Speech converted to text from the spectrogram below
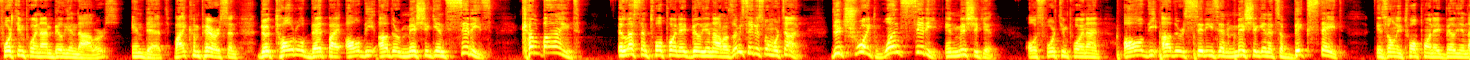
$14.9 billion in debt. By comparison, the total debt by all the other Michigan cities combined is less than $12.8 billion. Let me say this one more time. Detroit, one city in Michigan, owes 14.9. All the other cities in Michigan, it's a big state, is only $12.8 billion.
